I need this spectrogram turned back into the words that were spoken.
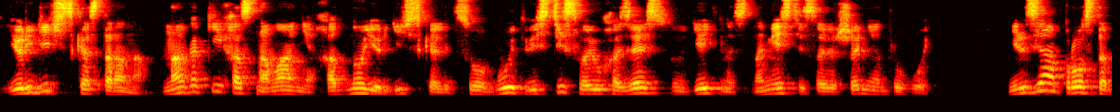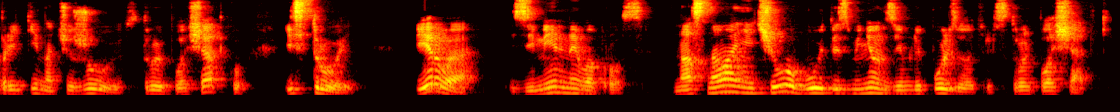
Юридическая сторона. На каких основаниях одно юридическое лицо будет вести свою хозяйственную деятельность на месте совершения другой? Нельзя просто прийти на чужую стройплощадку и строить. Первое – земельные вопросы. На основании чего будет изменен землепользователь стройплощадки?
